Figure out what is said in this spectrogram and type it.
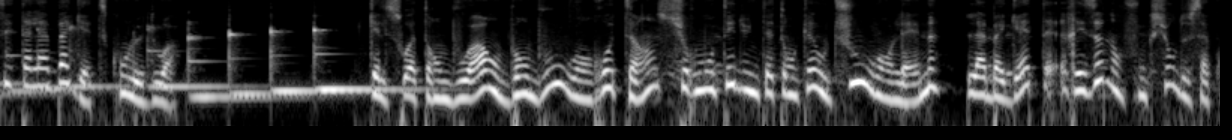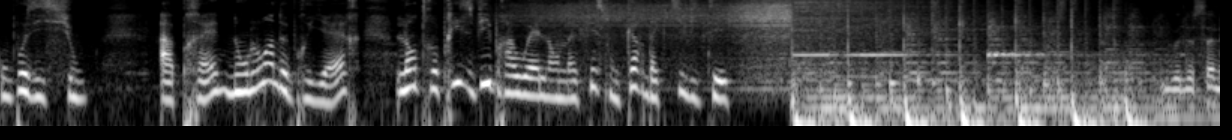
c'est à la baguette qu'on le doit. Qu'elle soit en bois, en bambou ou en rotin, surmontée d'une tête en caoutchouc ou en laine, la baguette résonne en fonction de sa composition. Après, non loin de Bruyère, l'entreprise Vibrawell en a fait son cœur d'activité. Hugo de Selle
